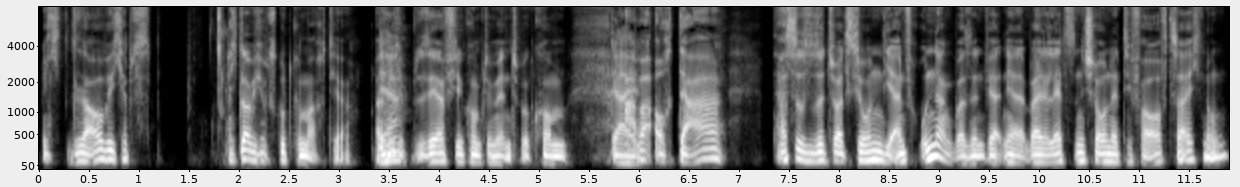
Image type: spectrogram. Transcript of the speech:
Ich glaube, ich habe es, ich glaube, ich habe es gut gemacht, ja. Also Ja? ich habe sehr viel Komplimente bekommen. Geil. Aber auch da hast du so Situationen, die einfach undankbar sind. Wir hatten ja bei der letzten Show eine TV-Aufzeichnung.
